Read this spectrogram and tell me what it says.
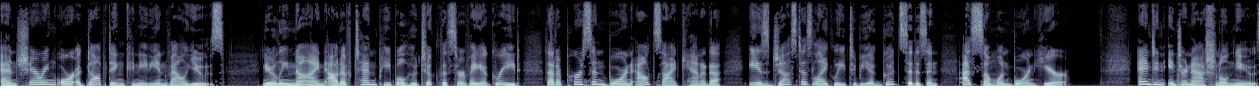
and sharing or adopting Canadian values. Nearly 9 out of 10 people who took the survey agreed that a person born outside Canada is just as likely to be a good citizen as someone born here. And in international news,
